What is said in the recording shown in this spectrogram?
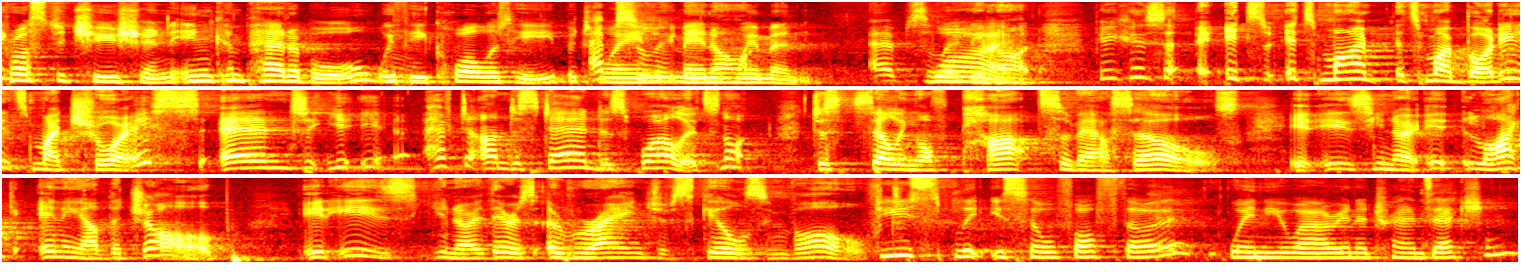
prostitution incompatible with equality between men not. and women? Absolutely Why? not. Because it's it's my it's my body, it's my choice, and you, you, have to understand as well. It's not just selling off parts of ourselves. It is, you know, it, like any other job. It is, you know, there is a range of skills involved. Do you split yourself off though when you are in a transaction?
